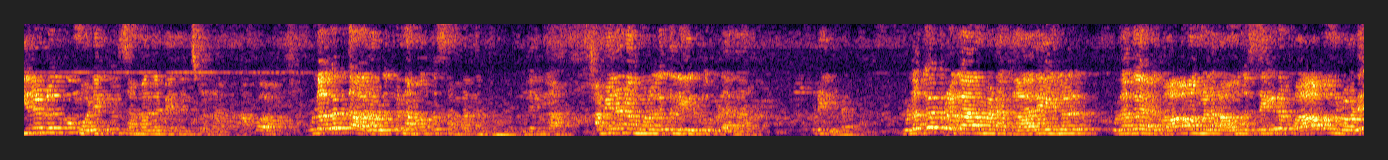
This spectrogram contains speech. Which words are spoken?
இருளுக்கும் ஒளிக்கும் சம்பந்தம் என்னன்னு சொல்றாங்க அப்போ உலகத்தாரோடுக்கு நமக்கு சம்பந்தம் இல்லை இல்லைங்களா அப்படின்னா நம்ம உலகத்தில் இருக்கக்கூடாதா? அப்படி இல்லை. உலக பிரகாரமான காரியங்கள் உலக பாவங்கள் அவங்க செய்கிற பாவங்களோடு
